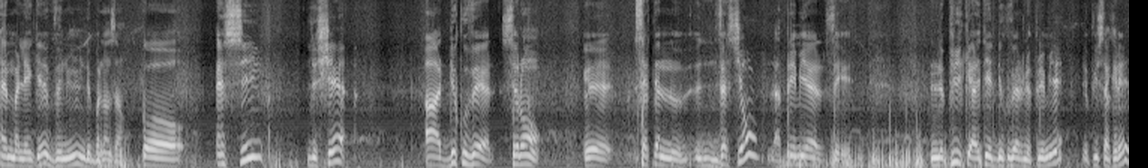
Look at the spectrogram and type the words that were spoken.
un malinqué venu de Balanzan. ainsi, le chien a découvert, selon euh, certaines versions, la première c'est le puits qui a été découvert le premier, le puits sacré.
